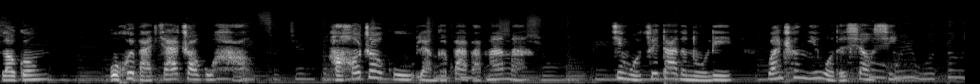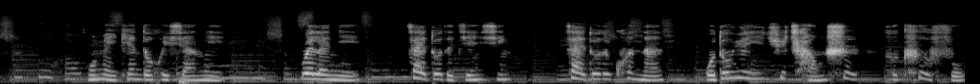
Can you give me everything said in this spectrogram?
老公！我会把家照顾好，好好照顾两个爸爸妈妈。尽我最大的努力完成你我的孝心。我每天都会想你，为了你，再多的艰辛，再多的困难，我都愿意去尝试和克服。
